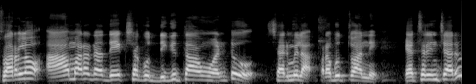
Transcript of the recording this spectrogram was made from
త్వరలో ఆమరణ దీక్షకు దిగుతాము అంటూ షర్మిల ప్రభుత్వాన్ని హెచ్చరించారు.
